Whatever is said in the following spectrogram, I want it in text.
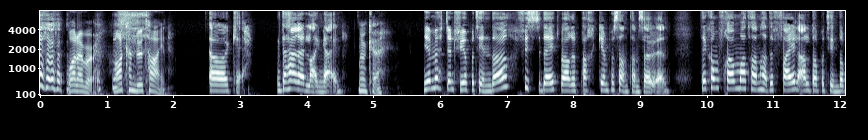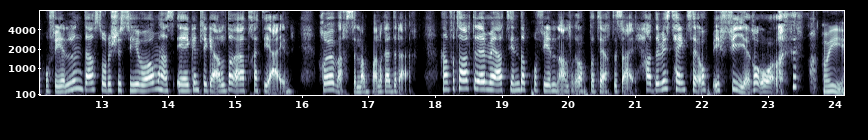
Whatever. Hva kan du ta inn? ok. Det her er lang en. Ok. Jeg møtte en fyr på Tinder. Første date var i parken på Sankthanshaugen. Det kom fram at han hadde feil alder på Tinder-profilen. Der sto det 27 år, men hans egentlige alder er 31. Rød varsellampe allerede der. Han fortalte det med at Tinder-profilen aldri oppdaterte seg. Hadde visst hengt seg opp i fire år. Oi.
